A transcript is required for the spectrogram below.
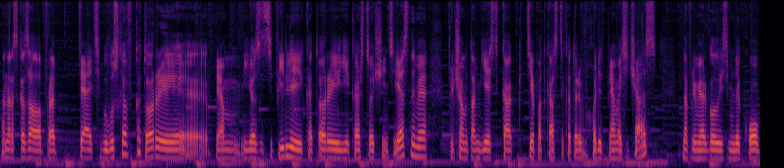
Она рассказала про пять выпусков, которые прям ее зацепили и которые ей кажутся очень интересными. Причем там есть как те подкасты, которые выходят прямо сейчас, например, «Голый землекоп»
